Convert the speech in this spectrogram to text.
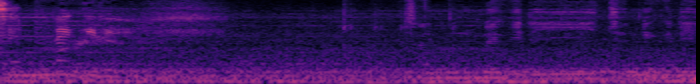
ചെന്നഗിരി ചെന്നഗിരി ചെന്നഗിരി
